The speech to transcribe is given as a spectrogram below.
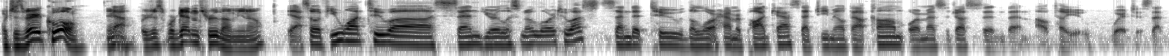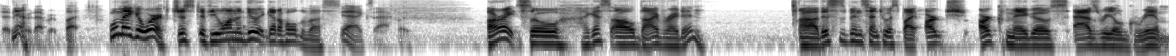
which is very cool. Yeah. We're just we're getting through them, you know. Yeah. So if you want to uh, send your listener lore to us, send it to the Lorehammer podcast at gmail.com or message us and then I'll tell you where to send it Yeah. or whatever. But We'll make it work. Just if you want to do it, get a hold of us. yeah, exactly. All right, so I guess I'll dive right in. Uh, this has been sent to us by Arch Archmagos Azriel Grim.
